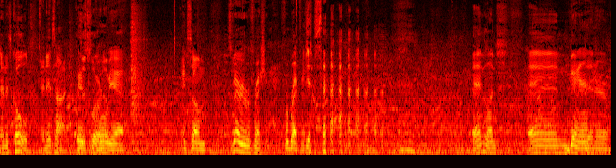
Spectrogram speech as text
And it's cold and it's hot. 'cause It's, Florida. oh yeah, it's um it's very refreshing for breakfast. Yes. and lunch and Dinner. Dinner.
